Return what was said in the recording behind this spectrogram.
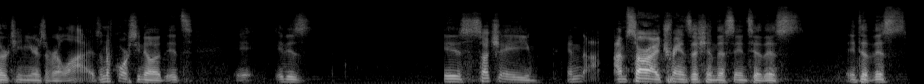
13 years of our lives. And of course, you know, it's it, it is it is such a and I'm sorry I transitioned this into this into this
